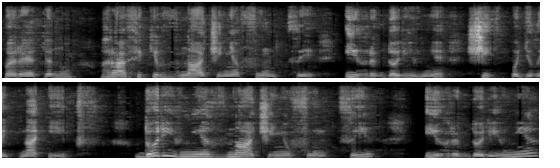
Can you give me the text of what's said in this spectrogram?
перетину графіків значення функції y дорівнює 6 поділити на х дорівнює значенню функції y дорівнює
